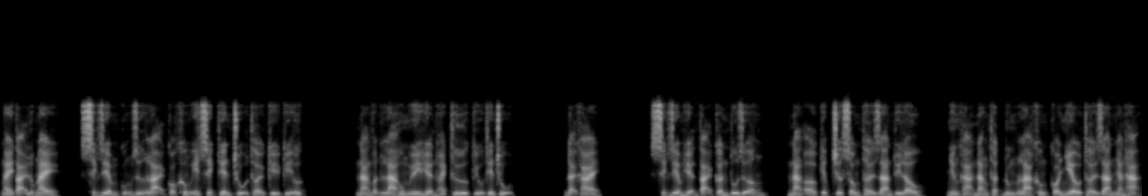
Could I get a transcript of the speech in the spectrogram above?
Ngay tại lúc này xích diêm cũng giữ lại có không ít xích thiên trụ thời kỳ ký ức. Nàng vẫn là hung uy hiển hách thứ cựu thiên trụ. Đại khái xích diêm hiện tại cần tu dưỡng, nàng ở kiếp trước sống thời gian tuy lâu, nhưng khả năng thật đúng là không có nhiều thời gian nhàn hạ,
